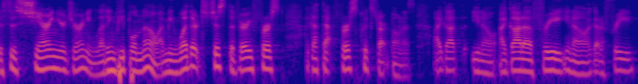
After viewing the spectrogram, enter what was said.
this is sharing your journey, letting people know. I mean, whether it's just the very first, I got that first quick start bonus. I got, you know, I got a free, you know, I got a free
